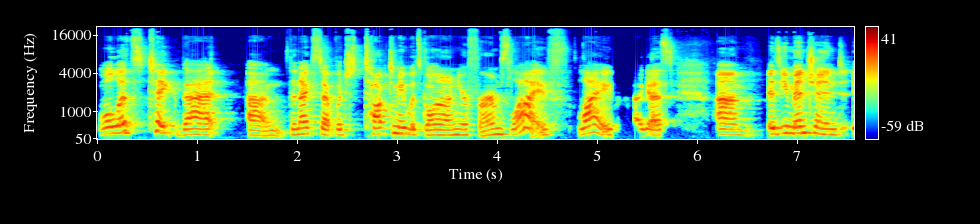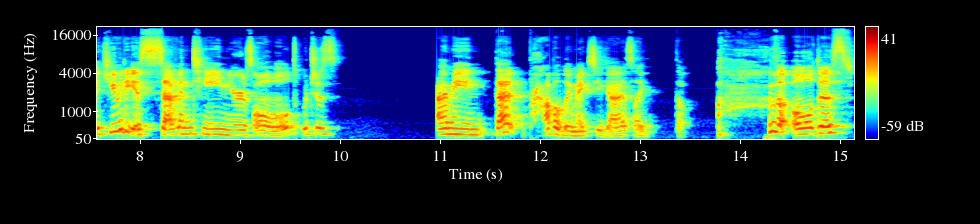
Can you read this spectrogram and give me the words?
Well, let's take that um, the next step, which talk to me what's going on in your firm's life. Life, I guess. Um, as you mentioned, Acuity is 17 years old, which is, I mean, that probably makes you guys like the, the oldest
